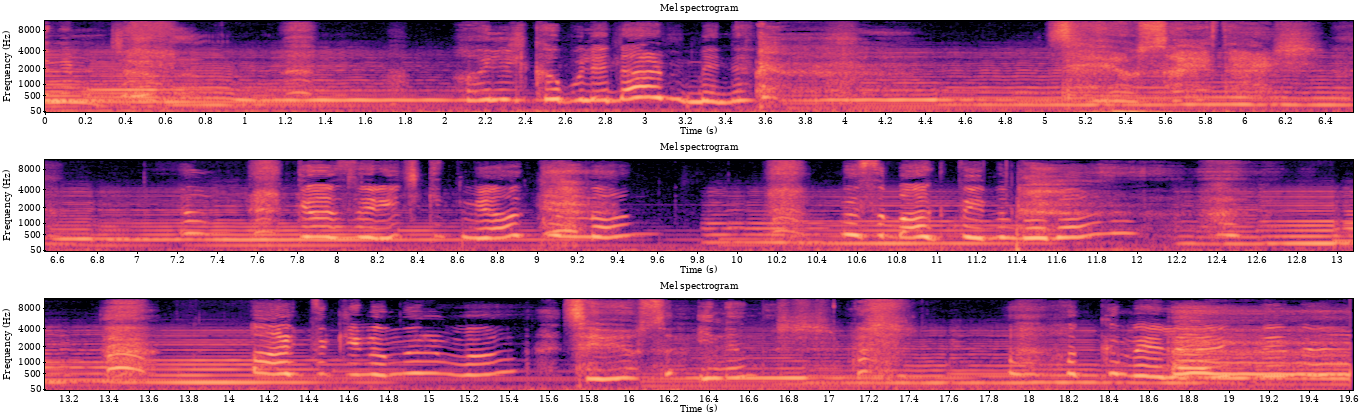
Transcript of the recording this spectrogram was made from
benim canım. Halil kabul eder mi beni? Seviyorsa eder. Gözleri hiç gitmiyor aklımdan. Nasıl baktıydı bana? Artık inanır mı? Seviyorsa inanır. Hakkını helal et dene.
